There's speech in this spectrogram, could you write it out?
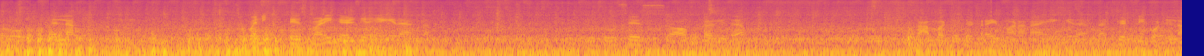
ಸೊ ಸೊ ಬನ್ನಿ ಟೇಸ್ಟ್ ಮಾಡಿ ಹೇಳ್ತೀನಿ ಹೇಗಿದೆ ಅಂತ. ದೋಸೆ ಸಾಫ್ಟ್ ಆಗಿದೆ. ಸಾಂಬಾರು ಜೊತೆ ಟ್ರೈ ಮಾಡೋಣ ಹೇಗಿದೆ ಅಂತ. ಚಟ್ನಿ ಕೊಟ್ಟಿಲ್ಲ.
